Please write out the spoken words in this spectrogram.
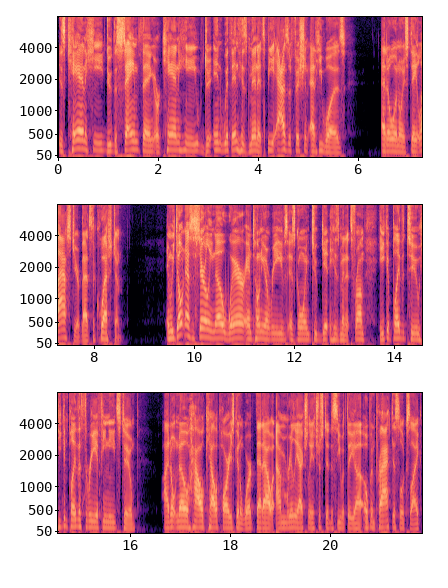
is can he do the same thing or can he in within his minutes be as efficient as he was at Illinois State last year? That's the question. And we don't necessarily know where Antonio Reeves is going to get his minutes from. He could play the two, he can play the three if he needs to. I don't know how Calipari is going to work that out. I'm really actually interested to see what the uh, open practice looks like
